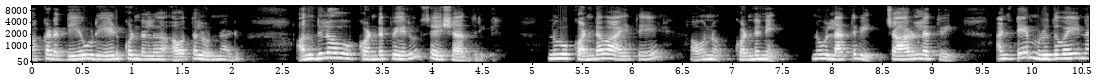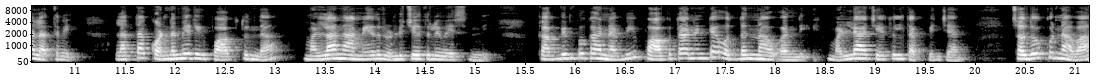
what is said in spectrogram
అక్కడ దేవుడు ఏడుకొండల అవతల ఉన్నాడు. అందులో ఒక కొండ పేరు శేషాద్రి. నువ్వు కొండవా అయితే? అవును కొండనే. నువ్వు లతవి చారులతవి అంటే మృదువైన లతవి. లత కొండ మీదకి పాకుతుందా? మళ్ళా నా మీద రెండు చేతులు వేసింది. కవ్వింపుగా నవ్వి పాకుతానంటే వద్దన్నావు అంది. మళ్ళీ ఆ చేతులు తప్పించాను. చదువుకున్నావా?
